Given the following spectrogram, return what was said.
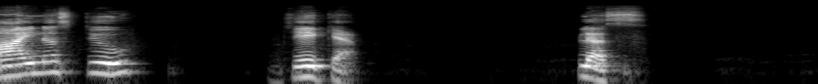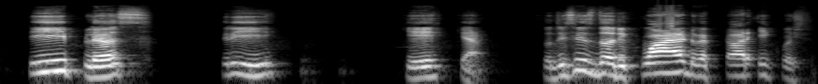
minus 2 j cap plus t plus 3 k cap. So, this is the required vector equation.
